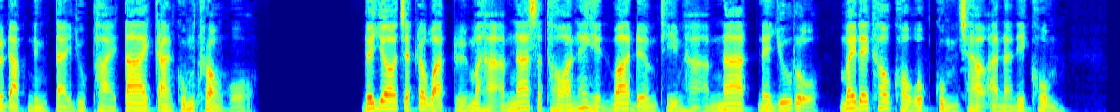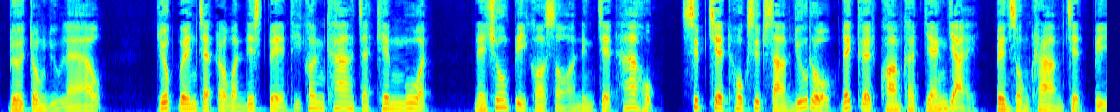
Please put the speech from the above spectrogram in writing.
ระดับหนึ่งแต่อยู่ภายใต้การคุ้มครองโอ โดยย่อจักรวรรดิหรือมหาอำนาจสะท้อนให้เห็นว่าเดิมทีมหาอำนาจในยุโรปไม่ได้เข้าคอวบกลุ่มชาวอาณานิคม โดยตรงอยู่แล้ว ยกเว้นจักรวรรดิสเปนที่ค่อนข้างจะเข้มงวด ในช่วงปีคศ 1756 1763 ยุโรปได้เกิดความขัดแย้งใหญ่เป็นสงคราม 7 ปี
